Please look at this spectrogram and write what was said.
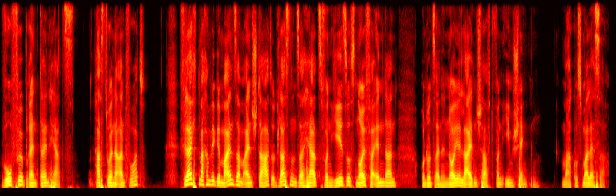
Wofür brennt dein Herz? Hast du eine Antwort? Vielleicht machen wir gemeinsam einen Start und lassen unser Herz von Jesus neu verändern und uns eine neue Leidenschaft von ihm schenken. Markus Malessa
